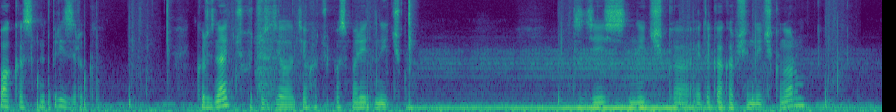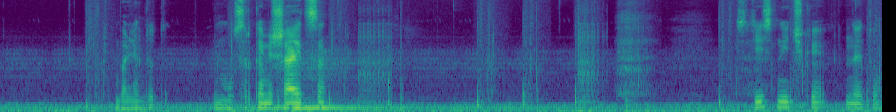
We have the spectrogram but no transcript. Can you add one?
пакостный призрак? Короче, знаете, что хочу сделать? Я хочу посмотреть нычку. Здесь нычка... Это как вообще нычка? Норм? Блин, тут мусорка мешается. Здесь нычка нету.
